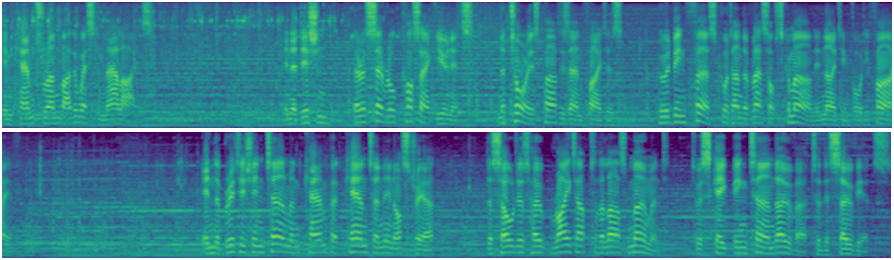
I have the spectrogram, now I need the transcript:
in camps run by the Western Allies. In addition, there are several Cossack units, notorious partisan fighters, who had been first put under Vlasov's command in 1945. In the British internment camp at Kärnten in Austria, the soldiers hope right up to the last moment to escape being turned over to the Soviets.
